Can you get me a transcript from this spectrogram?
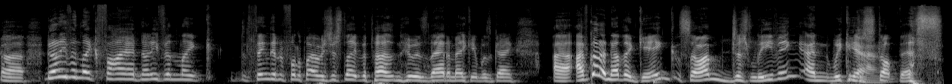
Uh, not even like fired. Not even like the thing didn't fall apart. It was just like the person who was there to make it was going. Uh, I've got another gig, so I'm just leaving, and we can just stop this.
